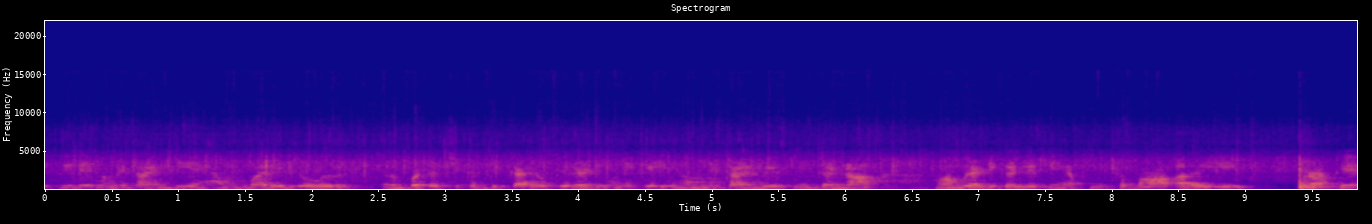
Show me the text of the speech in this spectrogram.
जितनी देर हमने टाइम दिया है, हमारे जो बटर चिकन टिक्का है, उसे रेडी होने के लिए हमने टाइम वेस्ट नहीं करना। हम रेडी कर लेते हैं अपने कबाब ये पराठे,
